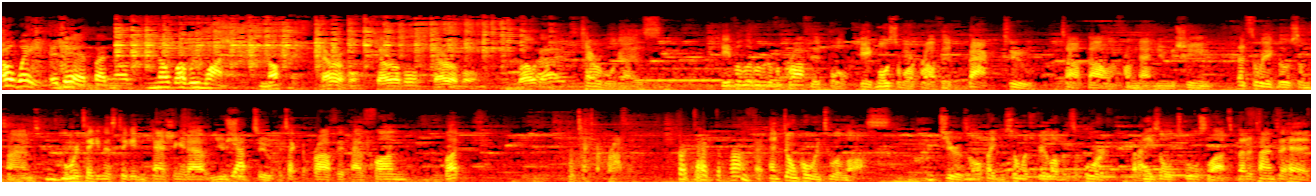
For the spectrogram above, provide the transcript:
Oh wait, it did, but no, not what we wanted. Nothing. Terrible. Terrible. Terrible. Well, guys. Terrible, guys. Gave a little bit of a profit. Well, gave most of our profit back to Top Dollar from that new machine. That's the way it goes sometimes. Mm-hmm. When we're taking this ticket and cashing it out, you Yep. should too. Protect the profit, have fun, but protect the profit. Protect the profit. And don't go into a loss. Cheers, all. Thank you so much for your love and support. of These old school slots. Better times ahead.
